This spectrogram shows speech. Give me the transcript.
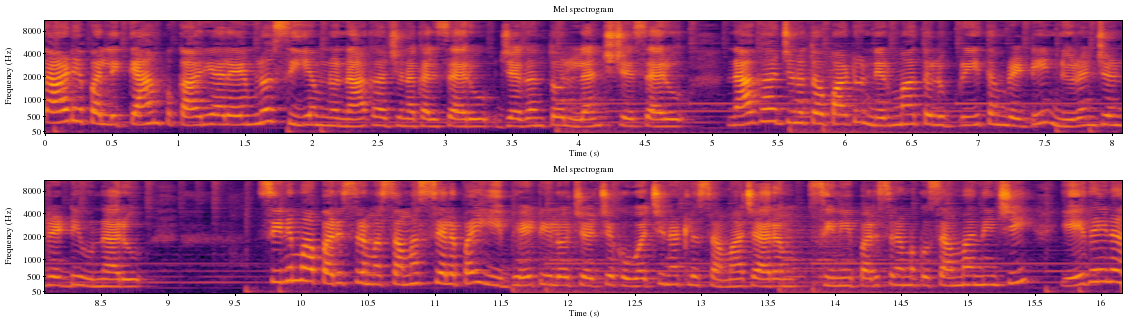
తాడేపల్లి క్యాంపు కార్యాలయంలో సీఎంను నాగార్జున కలిశారు. జగన్తో లంచ్ చేశారు. నాగార్జునతో పాటు నిర్మాతలు ప్రీతం రెడ్డి నిరంజన్ రెడ్డి ఉన్నారు. సినిమా పరిశ్రమ సమస్యలపై ఈ భేటీలో చర్చకు వచ్చినట్లు సమాచారం. సినీ పరిశ్రమకు సంబంధించి ఏదైనా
